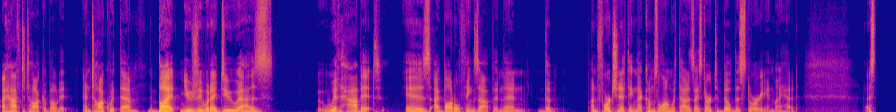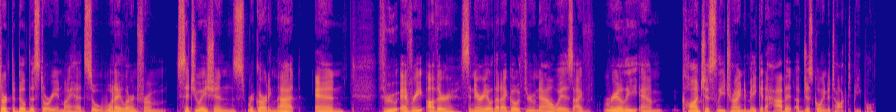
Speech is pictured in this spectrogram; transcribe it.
I have to talk about it and talk with them. But usually, what I do as with habit is I bottle things up, and then the unfortunate thing that comes along with that is I start to build this story in my head. I start to build this story in my head. So what I learned from situations regarding that and through every other scenario that I go through now is I've really am consciously trying to make it a habit of just going to talk to people.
